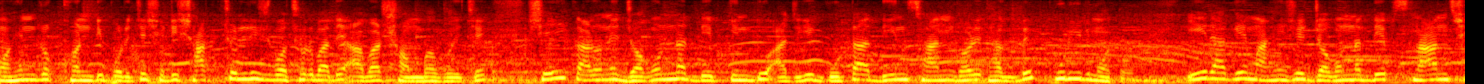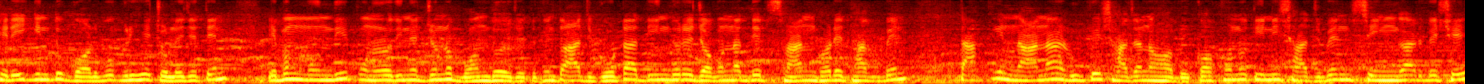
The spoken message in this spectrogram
মহেন্দ্র খণ্ডি পড়েছে সেটি সাতচল্লিশ বছর বাদে আবার সম্ভব হয়েছে। সেই কারণে জগন্নাথ দেব কিন্তু আজকে গোটা দিন স্নান ঘরে থাকবে পুরীর মতো। এর আগে মাহেশের জগন্নাথ দেব স্নান সেরেই কিন্তু গর্ভগৃহে চলে যেতেন এবং মন্দির পনেরো দিনের জন্য বন্ধ হয়ে যেত। কিন্তু আজ গোটা দিন ধরে জগন্নাথ দেব স্নান ঘরে থাকবেন, তাকে নানা রূপে সাজানো হবে। কখনো তিনি সাজবেন সিঙ্গার বেশে,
